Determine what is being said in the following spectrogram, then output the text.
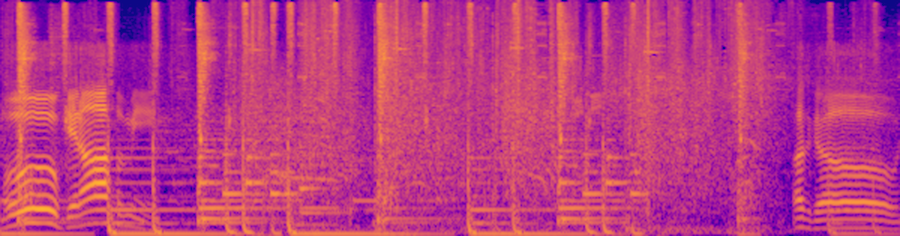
Move, get off of me. Let's go.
